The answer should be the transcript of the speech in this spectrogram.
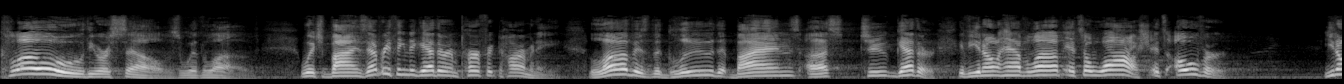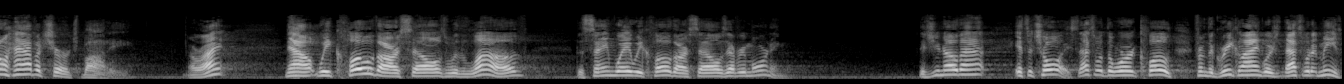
Clothe yourselves with love, which binds everything together in perfect harmony. Love is the glue that binds us together. If you don't have love, it's a wash, it's over. You don't have a church body. All right? Now, we clothe ourselves with love the same way we clothe ourselves every morning. Did you know that? It's a choice. That's what the word clothe from the Greek language, that's what it means.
